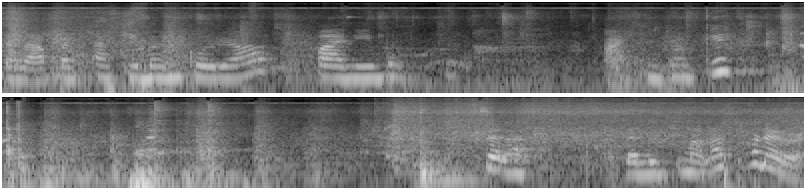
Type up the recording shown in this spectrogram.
चला आपण टाकी बंद करूया. पाणी बघतो आणि टाकी. चला आता मी तुम्हाला थोड्या वेळ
